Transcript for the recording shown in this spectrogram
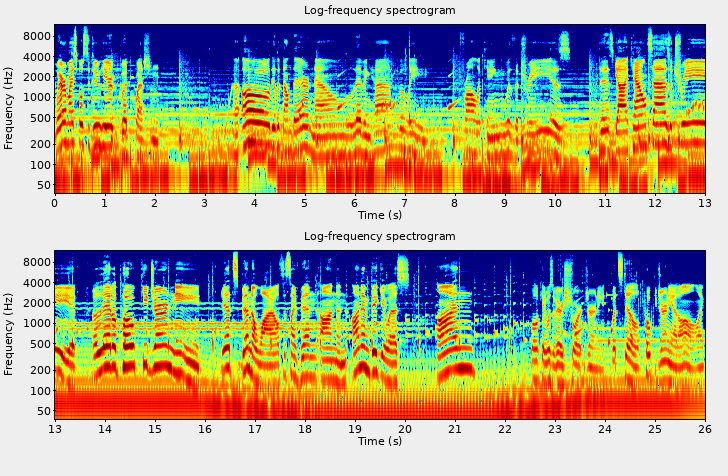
Where am I supposed to do here? Good question. Uh, oh, they live down there now, living happily, frolicking with the trees. This guy counts as a tree, a little pokey journey. It's been a while since I've been on an unambiguous, un... Well, okay, it was a very short journey, but still, pokey journey at all. Like,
